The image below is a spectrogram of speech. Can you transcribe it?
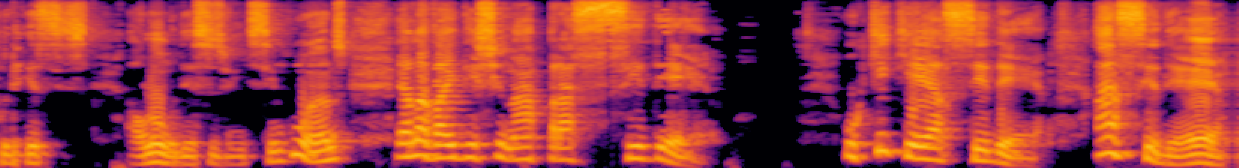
por esses, ao longo desses 25 anos, ela vai destinar para a CDE. O que, que é a CDE? A CDE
